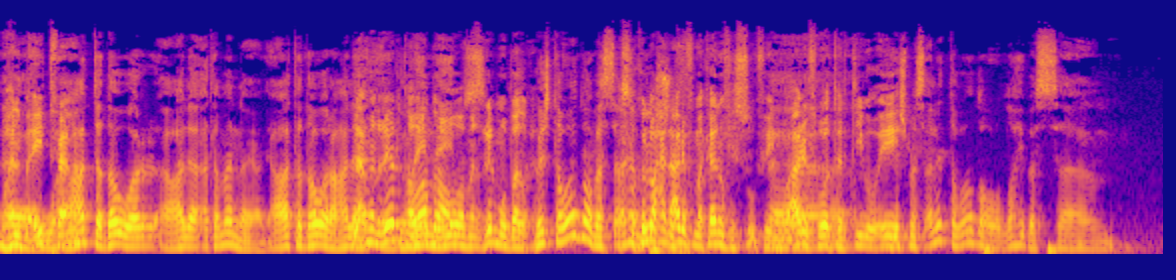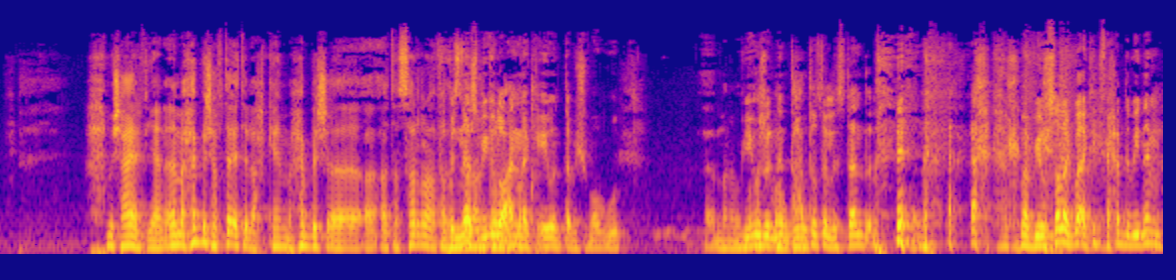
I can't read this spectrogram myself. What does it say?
وهل آه، بقيت فعلا؟ وقعدت أدور على أتمنى يعني قعدت أدور على لا من غير تواضع. ومن غير مبالغة. مش تواضع بس أنا كل واحد عارف مكانه في السوق فين آه، وعارف هو ترتيبه إيه. مش مسألة تواضع والله بس آم، مش عارف يعني أنا ما أحبش افتئت الأحكام ما أحبش اتسرع في طب الناس بيقولوا عنك إيه وأنت مش موجود؟ مطلقة. ما أنا بيقولوا إن أنت. حطيت الستاندرد. ما بيوصلك بقى أكيد في حد بينام.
